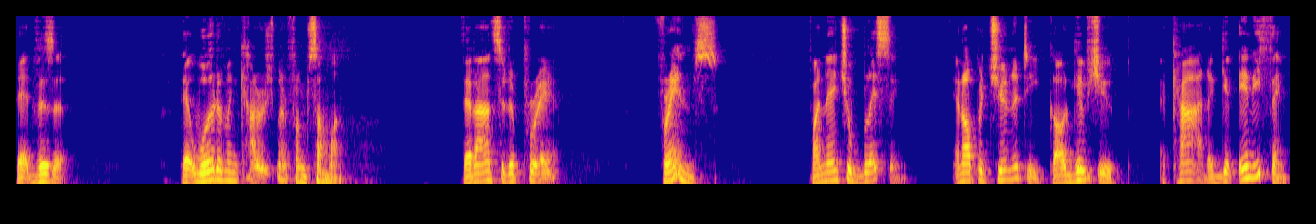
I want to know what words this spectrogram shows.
that visit, that word of encouragement from someone, that answer to prayer, friends, financial blessing, an opportunity God gives you a card, a gift, anything.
